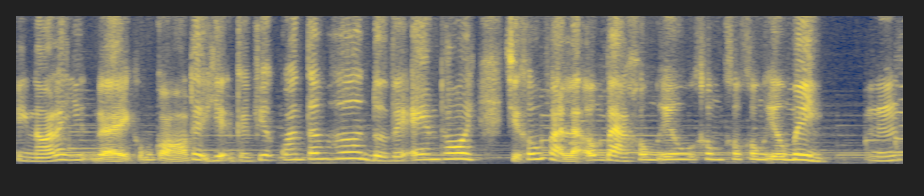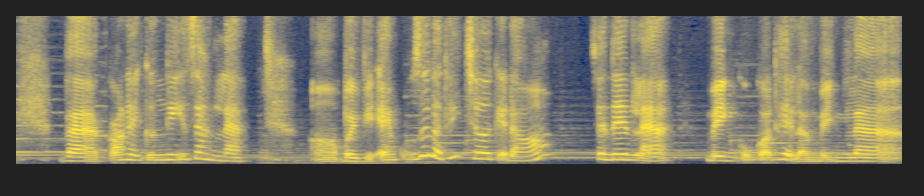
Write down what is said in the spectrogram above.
mình nói là những đấy cũng có thể hiện cái việc quan tâm hơn đối với em thôi chứ không phải là ông bà không yêu không không không yêu mình ừ. và con hãy cứ nghĩ rằng là uh, bởi vì em cũng rất là thích chơi cái đó cho nên là mình cũng có thể là mình là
